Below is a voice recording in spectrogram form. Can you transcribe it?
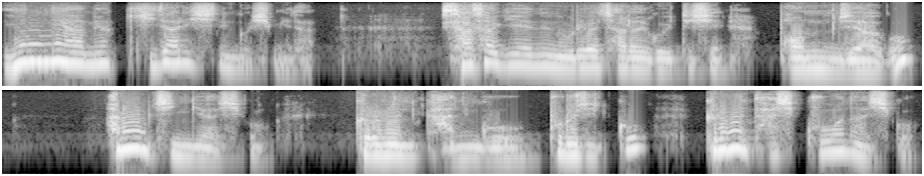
인내하며 기다리시는 것입니다. 사사기에는 우리가 잘 알고 있듯이 범죄하고 하나님 징계하시고 그러면 간구 부르짖고 그러면 다시 구원하시고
